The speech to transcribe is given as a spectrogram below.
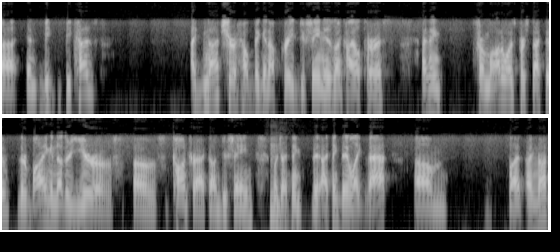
uh, and be, because I'm not sure how big an upgrade Duchene is on Kyle Turris. I think from Ottawa's perspective, they're buying another year of of contract on Duchene, hmm. which I think they, I think they like that. Um, but I'm not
